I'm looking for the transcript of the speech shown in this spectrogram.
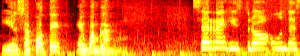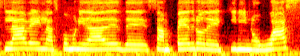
y El Zapote en Guamblán. Se registró un deslave en las comunidades de San Pedro de Quininohuas,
